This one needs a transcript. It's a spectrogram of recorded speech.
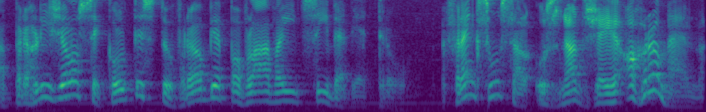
a prohlíželo si kultistu v robě povlávající ve větru. Franks musel uznat, že je ohromen.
